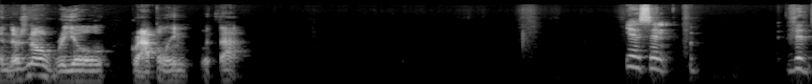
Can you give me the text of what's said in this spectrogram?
And there's no real grappling with that. Yes, and the,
